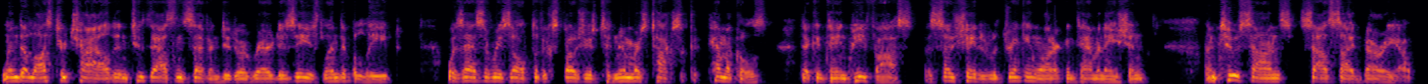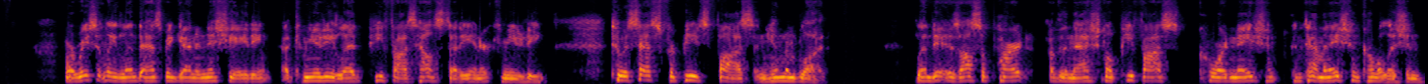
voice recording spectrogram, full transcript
Linda lost her child in 2007 due to a rare disease Linda believed was as a result of exposures to numerous toxic chemicals that contain PFAS associated with drinking water contamination on Tucson's Southside Barrio. More recently, Linda has begun initiating a community led PFAS health study in her community to assess for PFAS in human blood. Linda is also part of the National PFAS Coordination Contamination Coalition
